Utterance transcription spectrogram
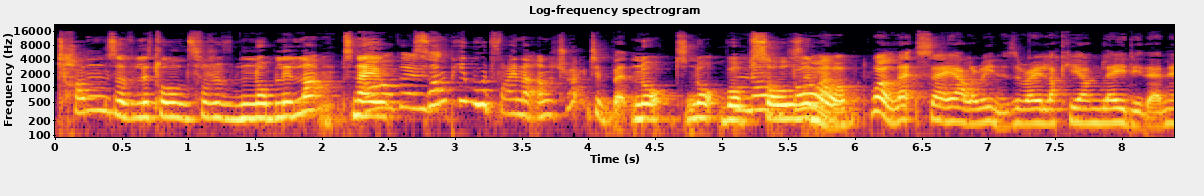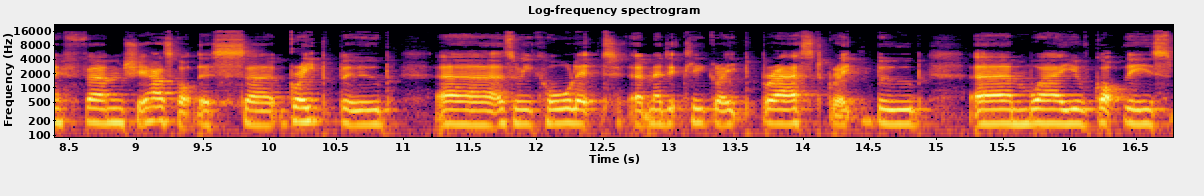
Tons of little sort of knobbly lumps. Now, those- some people would find that unattractive, but not not Bob Not. Bob. Well, let's say Alarina's a very lucky young lady then, if um, she has got this uh, grape boob, uh, as we call it, uh, medically grape breast, grape boob, um, where you've got these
